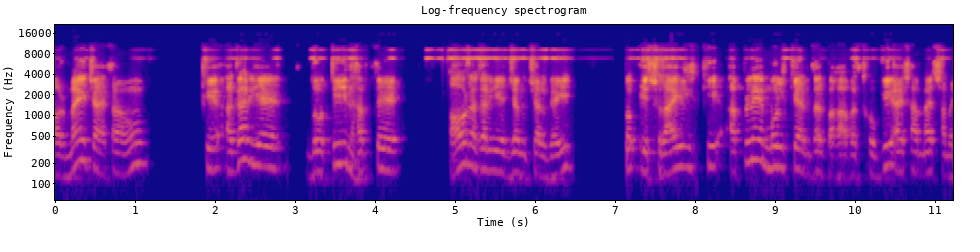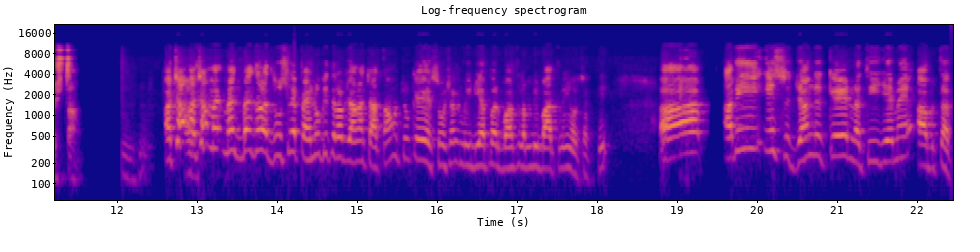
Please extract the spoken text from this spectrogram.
اور میں چاہتا ہوں کہ اگر یہ دو تین ہفتے اور اگر یہ جنگ چل گئی تو اسرائیل کی اپنے ملک کے اندر بغاوت ہوگی ایسا میں سمجھتا ہوں۔ اچھا اچھا میں میں ذرا دوسرے پہلو کی طرف جانا چاہتا ہوں چونکہ سوشل میڈیا پر بہت لمبی بات نہیں ہو سکتی۔ ابھی اس جنگ کے نتیجے میں اب تک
